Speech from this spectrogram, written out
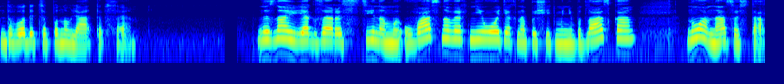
доводиться поновляти все. Не знаю, як зараз з цінами у вас на верхній одяг. Напишіть мені, будь ласка. Ну, а в нас ось так.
